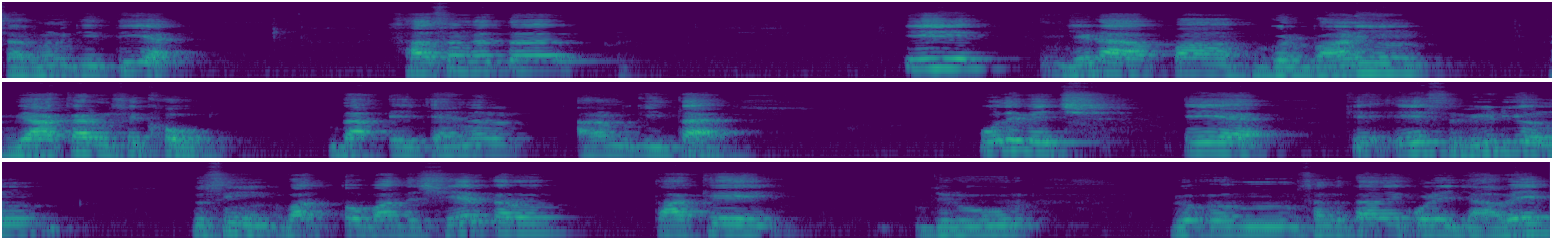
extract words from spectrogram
ਸਰਵਣ ਕੀਤੀ ਹੈ। ਸਾਧ ਸੰਗਤ, ਇਹ ਜਿਹੜਾ ਆਪਾਂ ਗੁਰਬਾਣੀ ਵਿਆਕਰਨ ਸਿੱਖੋ ਦਾ ਇਹ ਚੈਨਲ ਆਰੰਭ ਕੀਤਾ ਹੈ, ਉਹਦੇ ਵਿੱਚ ਇਹ ਹੈ ਕਿ ਇਸ ਵੀਡੀਓ ਨੂੰ ਤੁਸੀਂ ਵੱਧ ਤੋਂ ਵੱਧ ਸ਼ੇਅਰ ਕਰੋ ਤਾਂ ਕਿ ਜ਼ਰੂਰ ਸੰਗਤਾਂ ਦੇ ਕੋਲੇ ਜਾਵੇ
